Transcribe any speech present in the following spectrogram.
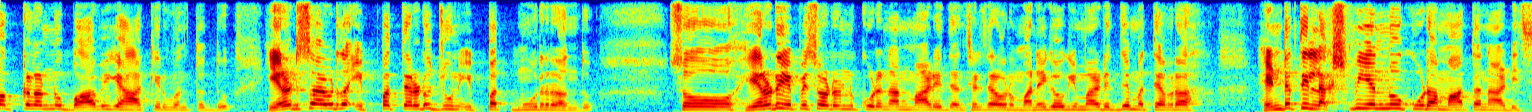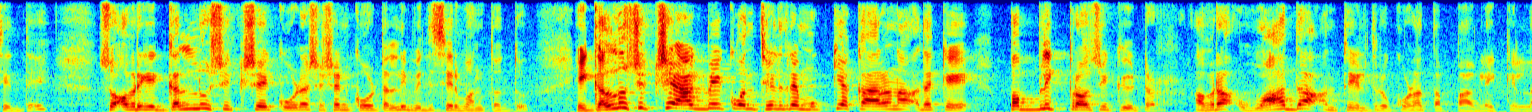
ಮಕ್ಕಳನ್ನು ಬಾವಿಗೆ ಹಾಕಿರುವಂಥದ್ದು. ಎರಡು ಸಾವಿರದ ಇಪ್ಪತ್ತೆರಡು ಜೂನ್ ಇಪ್ಪತ್ತ್ಮೂರರಂದು ಸೊ ಎರಡು ಎಪಿಸೋಡನ್ನು ಕೂಡ ನಾನು ಮಾಡಿದ್ದೆ ಅಂತ ಹೇಳಿದ್ರೆ ಅವರ ಮನೆಗೆ ಹೋಗಿ ಮಾಡಿದ್ದೆ ಮತ್ತು ಅವರ ಹೆಂಡತಿ ಲಕ್ಷ್ಮಿಯನ್ನೂ ಕೂಡ ಮಾತನಾಡಿಸಿದ್ದೆ. ಸೊ ಅವರಿಗೆ ಗಲ್ಲು ಶಿಕ್ಷೆ ಕೂಡ ಸೆಷನ್ ಕೋರ್ಟಲ್ಲಿ ವಿಧಿಸಿರುವಂಥದ್ದು. ಈ ಗಲ್ಲು ಶಿಕ್ಷೆ ಆಗಬೇಕು ಅಂತ ಹೇಳಿದ್ರೆ ಮುಖ್ಯ ಕಾರಣ ಅದಕ್ಕೆ ಪಬ್ಲಿಕ್ ಪ್ರಾಸಿಕ್ಯೂಟರ್ ಅವರ ವಾದ ಅಂತ ಹೇಳಿದ್ರು ಕೂಡ ತಪ್ಪಾಗಲಿಕ್ಕಿಲ್ಲ.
